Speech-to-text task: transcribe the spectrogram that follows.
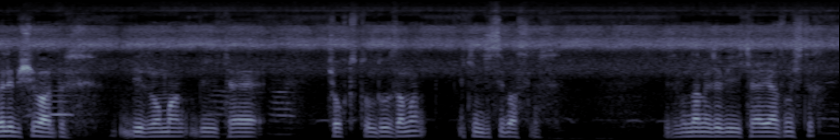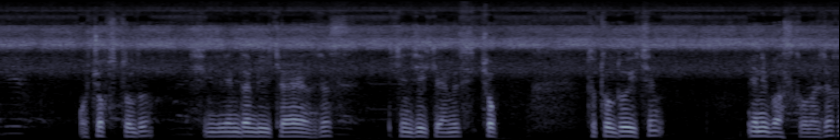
şöyle bir şey vardır. Bir roman, bir hikaye çok tutulduğu zaman ikincisi basılır. Biz bundan önce bir hikaye yazmıştık. O çok tutuldu. Şimdi yeniden bir hikaye yazacağız. İkinci hikayemiz çok tutulduğu için yeni baskı olacak.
